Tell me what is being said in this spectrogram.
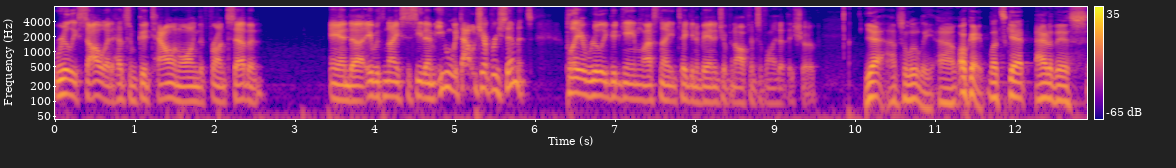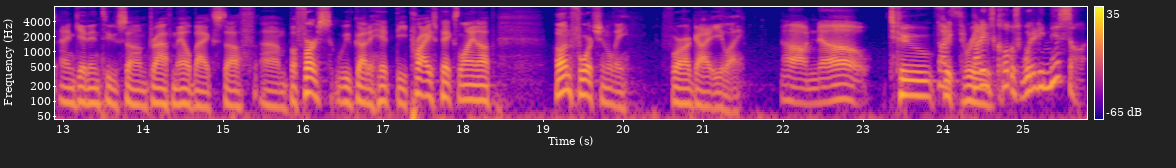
really solid. Had some good talent along the front seven, and uh, it was nice to see them even without Jeffrey Simmons play a really good game last night and taking advantage of an offensive line that they should have. Yeah, absolutely. Um, okay, let's get out of this and get into some draft mailbag stuff. Um, but first, we've got to hit the prize picks lineup. Unfortunately, for our guy Eli. Oh no! Two for he, three. Thought he was close. What did he miss on?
